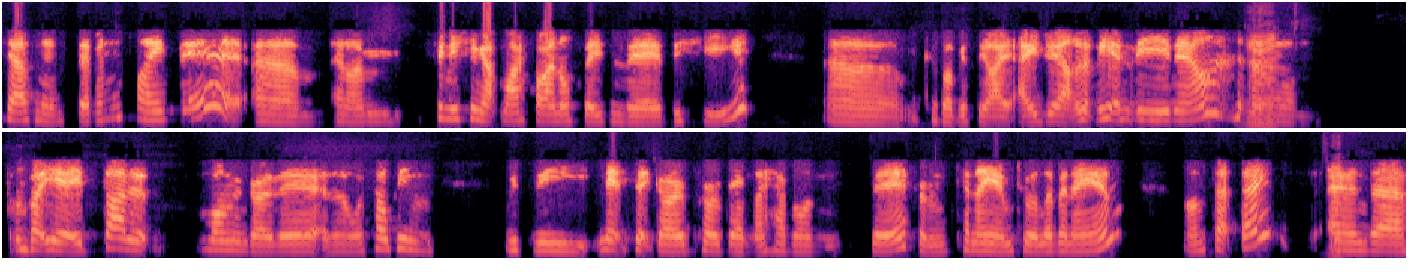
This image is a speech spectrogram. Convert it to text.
2007 playing there, um, and I'm finishing up my final season there this year because obviously I age out at the end of the year now. Yeah. Um, but yeah, it started long ago there, and I was helping with the Net Set Go program they have on there from 10 a.m. to 11 a.m. on Saturdays, Yep. and uh,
